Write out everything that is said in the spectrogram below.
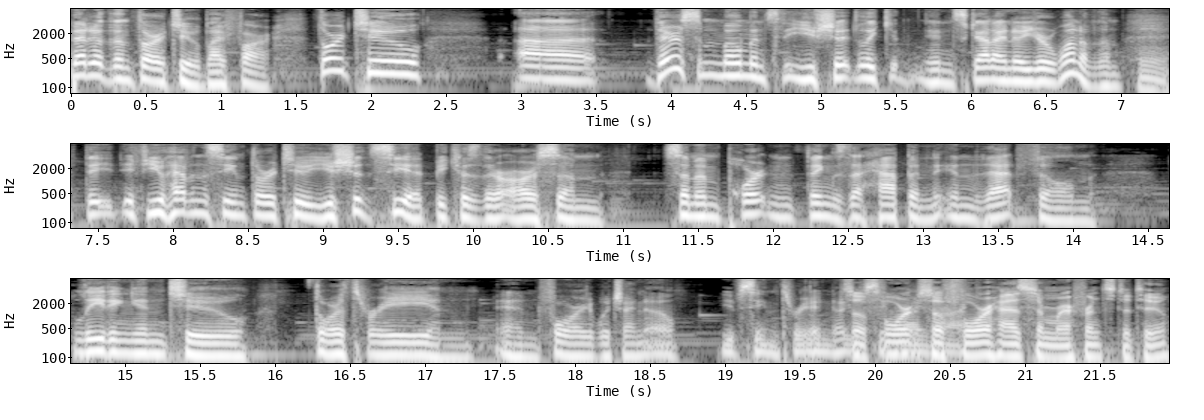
Better than Thor 2 by far. Thor 2, uh, there's some moments that you should like and Scott, I know you're one of them. Hmm. That if you haven't seen Thor 2, you should see it because there are some some important things that happen in that film leading into Thor 3 and and 4, which I know you've seen 3. I know so you've seen four. So four has some reference to two.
